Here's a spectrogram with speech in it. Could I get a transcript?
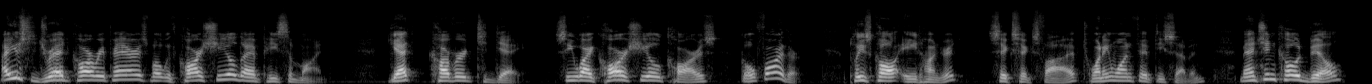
I used to dread car repairs, but with Car Shield, I have peace of mind. Get covered today. See why Car Shield cars go farther. Please call 800 665 2157. Mention code BILL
